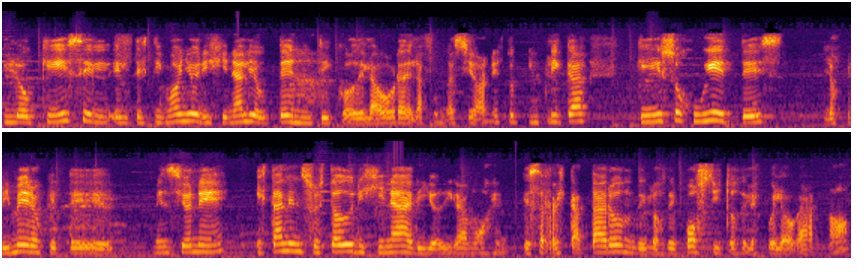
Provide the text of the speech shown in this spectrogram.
lo que es el, testimonio original y auténtico de la obra de la Fundación. Esto implica que esos juguetes, los primeros que te mencioné, están en su estado originario, digamos, que se rescataron de los depósitos de la escuela hogar, ¿no?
